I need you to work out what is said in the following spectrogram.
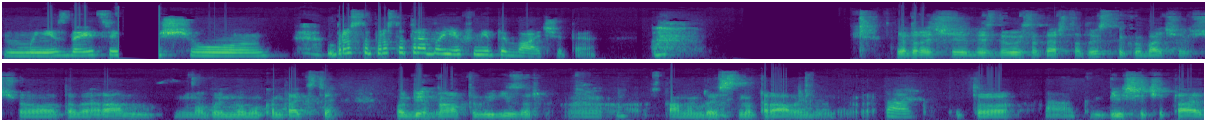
мені здається, що просто, просто треба їх вміти бачити. я, до речі, десь дивився теж статистику, бачив, що Телеграм в новинному контексті обігнав телевізор е, станом десь на травень. Так, Тобто так. більше читаю.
